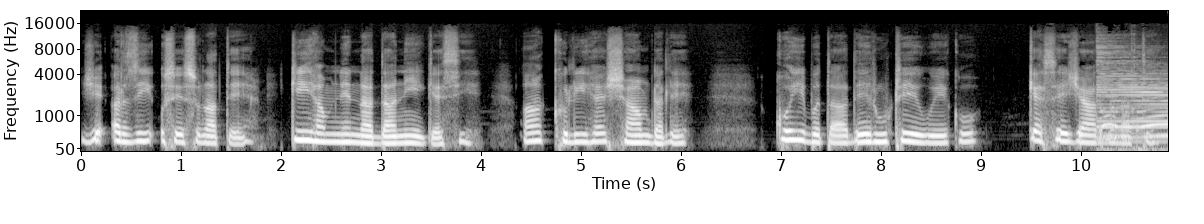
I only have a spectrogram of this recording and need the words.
یہ عرضی اسے سناتے ہیں۔ کی ہم نے نادانی کیسی؟ آنکھ کھلی ہے، شام ڈلے۔ کوئی بتا دے روٹھے ہوئے کو کیسے یار بناتے؟ ہیں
